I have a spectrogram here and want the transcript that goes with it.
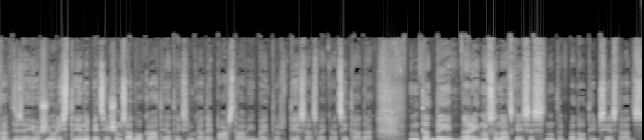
praktizējoša jurista, ja nepieciešams advokāti, ja teiksim, kādai pārstāvībai, tur tiesās vai kā citādāk. Un tad bija arī, nu, sanāca, ka es esmu nu, padotības iestādes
